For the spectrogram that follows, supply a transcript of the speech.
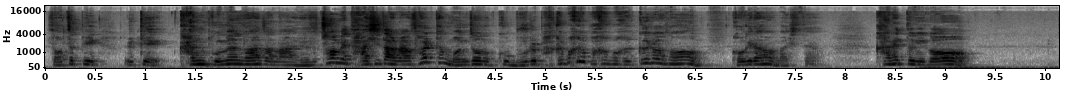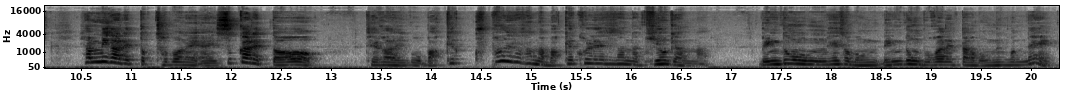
그래서 어차피 이렇게 간 보면서 하잖아. 그래서 처음에 다시다랑 설탕 먼저 넣고 물을 바글바글 바글바글 끓여서 거기다 하면 맛있어요. 가래떡 이거 현미 가래떡 저번에 아니 쑥가래떡 제가 이거 마켓 쿠팡에서 샀나 마켓컬리에서 샀나 기억이 안 나. 냉동해서 먹 냉동 보관했다가 먹는 건데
